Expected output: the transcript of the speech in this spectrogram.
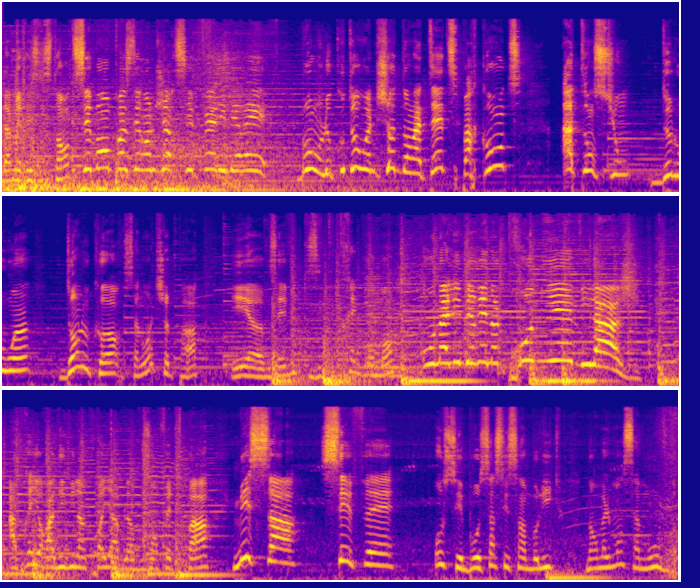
Madame, madame est résistante. C'est bon, passe des rangers, c'est fait, libéré. Bon, le couteau one shot dans la tête. Par contre, attention, de loin, dans le corps, ça ne one shot pas. Et euh, vous avez vu qu'ils étaient très gourmands. On a libéré notre premier village. Après, il y aura des villes incroyables, hein, vous en faites pas. Mais ça, c'est fait. Oh, c'est beau, ça, c'est symbolique. Normalement, ça m'ouvre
